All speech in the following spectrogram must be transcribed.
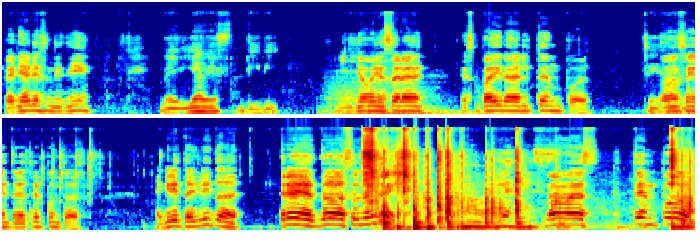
Beriares DD. Bellares Didi. Y yo voy a hacer a Spiral Temple. Sí, Vamos sí. a ir entre los tres puntos. A grito, a grito. 3, 2, 1, 3. Vamos, variares. Vamos, Tempo. Vamos,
